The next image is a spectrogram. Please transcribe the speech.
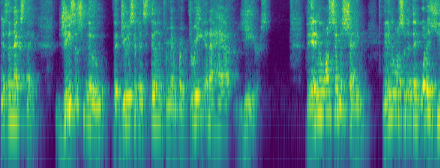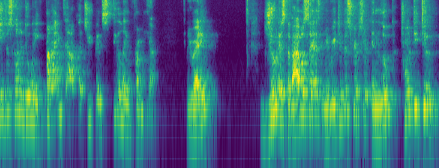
Here's the next thing Jesus knew that Judas had been stealing from him for three and a half years. The enemy wants him ashamed. The enemy wants him to think, what is Jesus going to do when he finds out that you've been stealing from him? You ready? Judas, the Bible says, let me read you the scripture in Luke 22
